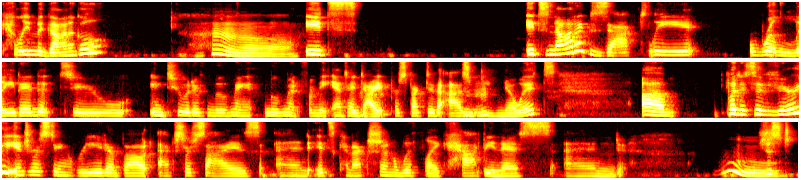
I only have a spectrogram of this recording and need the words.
Kelly McGonigal. oh. It's it's not exactly related to intuitive movement movement from the anti-diet perspective as we know it. Um, but it's a very interesting read about exercise and its connection with like happiness and Ooh. just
